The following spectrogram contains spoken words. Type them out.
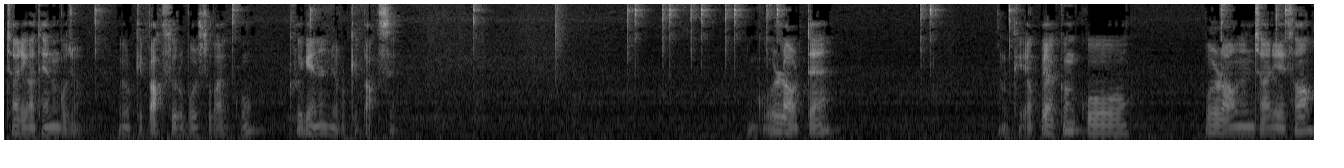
자리가 되는 거죠. 이렇게 박스로 볼 수가 있고 크게는 이렇게 박스. 올라올 때 이렇게 역배열 끊고 올라오는 자리에서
